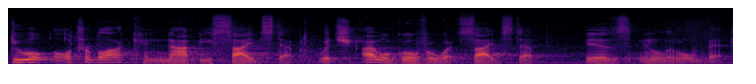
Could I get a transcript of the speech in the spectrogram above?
dual ultra block cannot be sidestepped, which I will go over what sidestep is in a little bit.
